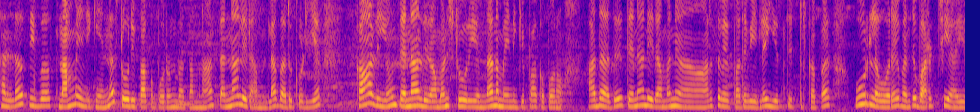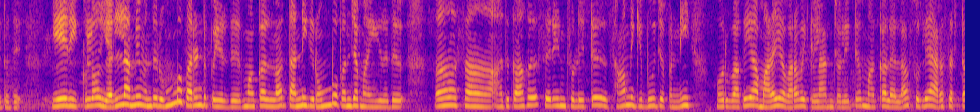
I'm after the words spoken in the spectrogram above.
ஹலோ விவர்ஸ் நம்ம இன்றைக்கி என்ன ஸ்டோரி பார்க்க போகிறோம்னு பார்த்தோம்னா தென்னாலிராமனில் வரக்கூடிய காளியும் தெனாலிராமன் ஸ்டோரியும் தான் நம்ம இன்றைக்கி பார்க்க போகிறோம் அதாவது தெனாலிராமன் அரசவை பதவியில் இருந்துகிட்டு இருக்கப்ப ஊரில் ஒரே வந்து வறட்சி ஆயிடுது. ஏரி குளம் எல்லாமே வந்து ரொம்ப வறண்டு போயிடுது. மக்கள்லாம் தண்ணிக்கு ரொம்ப பஞ்சமாகிடுது சா அதுக்காக சரின்னு சொல்லிட்டு சாமிக்கு பூஜை பண்ணி ஒரு வகையாக மழையை வர வைக்கலான்னு சொல்லிட்டு மக்கள் எல்லாம் சொல்லி அரசர்கிட்ட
